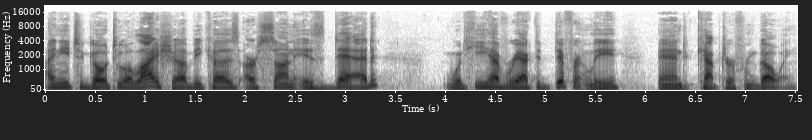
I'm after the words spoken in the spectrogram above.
I need to go to Elisha because our son is dead, would he have reacted differently and kept her from going?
